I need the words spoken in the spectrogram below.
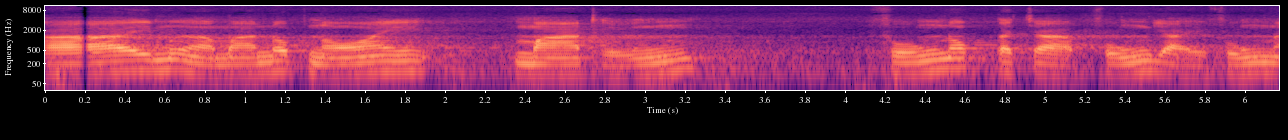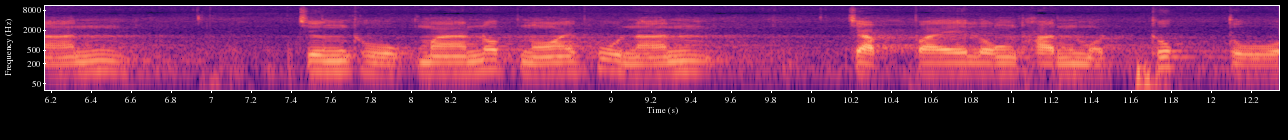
ท้ายเมื่อมานพน้อยมาถึง ฝูงนกกระจาบฝูงใหญ่ฝูงนั้น จึงถูกมานพน้อยผู้นั้น จับไปลงทันหมดทุกตัว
